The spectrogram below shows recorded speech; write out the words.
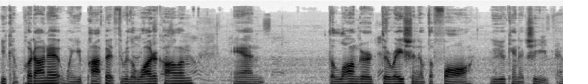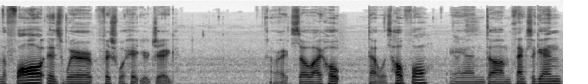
you can put on it when you pop it through the water column, and the longer duration of the fall you can achieve. And the fall is where fish will hit your jig. Alright, so I hope that was helpful. And um, thanks again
